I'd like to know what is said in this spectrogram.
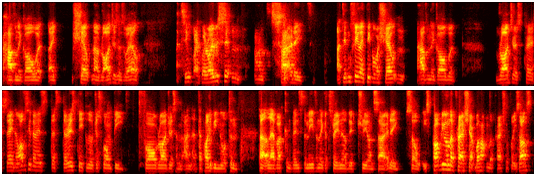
having a go with like shouting at Rodgers as well. I think like where I was sitting on Saturday, I didn't feel like people were shouting having a go with Rodgers per se. Now, obviously, there is there is people who just won't be for Rodgers, and, and there'll probably be nothing that'll ever convince them, even like a 3 0 victory on Saturday. So he's probably under pressure. Well, not under pressure, but he's obviously,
